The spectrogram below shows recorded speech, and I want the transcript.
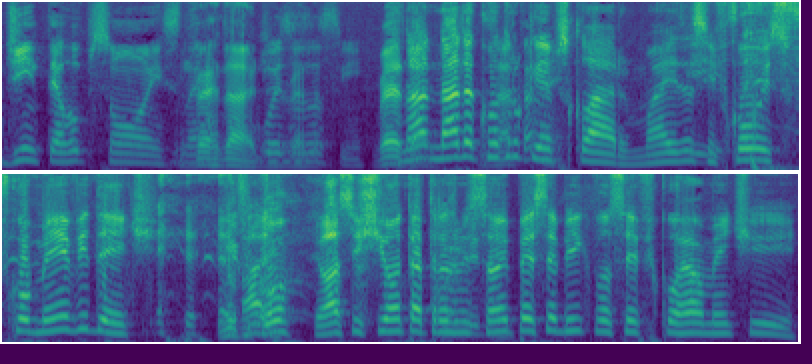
de interrupções, né? Verdade. Coisas verdade. assim. Na- Verdade. nada contra Exatamente. o Campos, claro, mas assim, ficou, isso ficou bem evidente. Não ficou? Eu assisti ontem a transmissão e percebi que você ficou realmente.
